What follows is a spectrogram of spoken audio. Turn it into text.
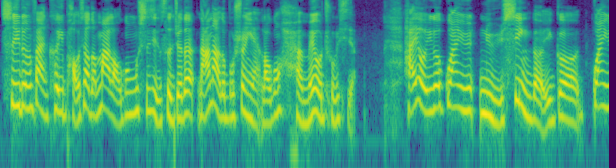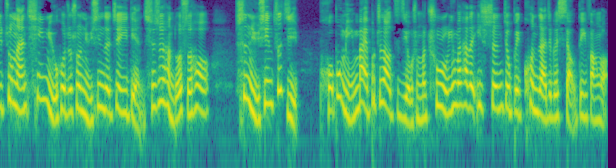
吃一顿饭可以咆哮的骂老公十几次，觉得哪哪都不顺眼，老公很没有出息。还有一个关于女性的一个关于重男轻女或者说女性的这一点，其实很多时候是女性自己活不明白，不知道自己有什么出路，因为她的一生就被困在这个小地方了。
